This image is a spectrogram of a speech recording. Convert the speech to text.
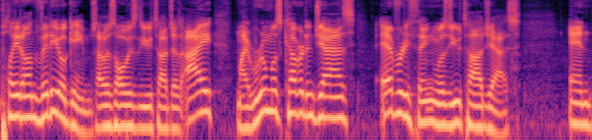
played on video games. I was always the Utah Jazz. I my room was covered in jazz. Everything was Utah Jazz. And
